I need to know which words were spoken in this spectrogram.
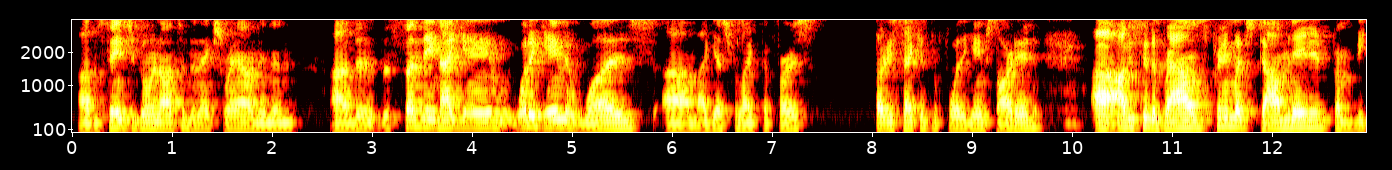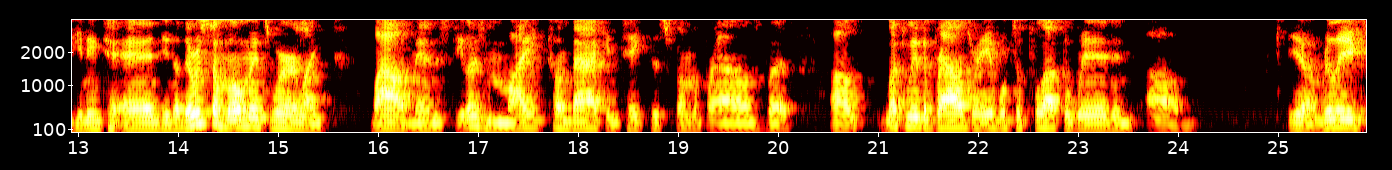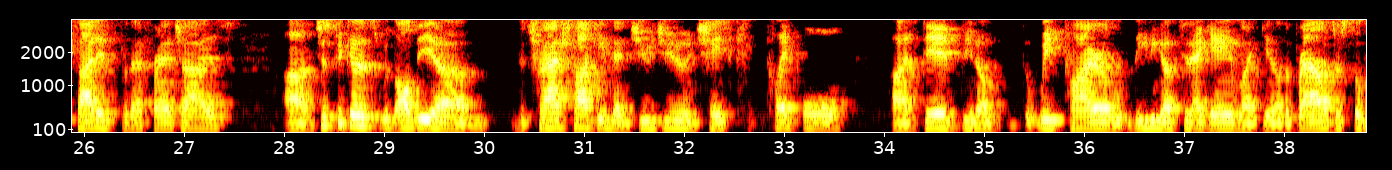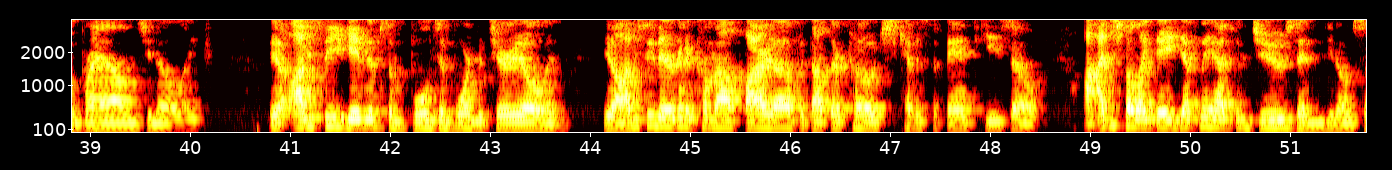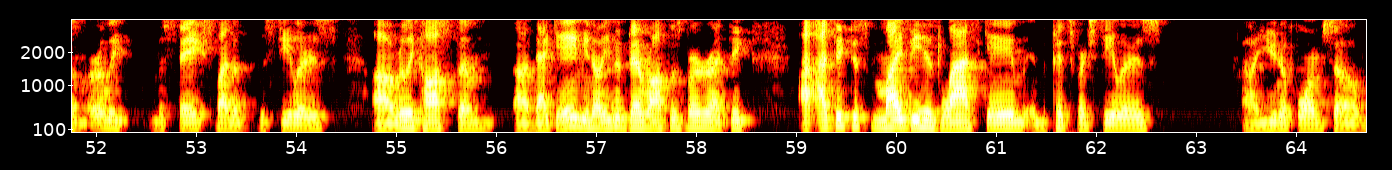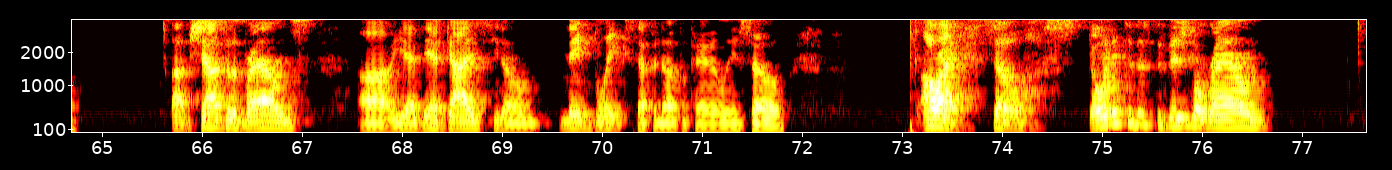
uh, the Saints are going on to the next round, and then uh, the the Sunday night game. What a game it was! Um, I guess for like the first thirty seconds before the game started. Uh, obviously, the Browns pretty much dominated from beginning to end. You know, there were some moments where like, wow, man, the Steelers might come back and take this from the Browns, but uh, luckily the Browns were able to pull out the win and. Um, you know, really excited for that franchise. Um, just because with all the um, the trash talking that Juju and Chase Claypool uh, did, you know, the week prior leading up to that game, like you know, the Browns are still the Browns. You know, like you know, obviously you gave them some bulletin board material, and you know, obviously they're going to come out fired up without their coach Kevin Stefanski. So I just felt like they definitely had some juice and you know some early mistakes by the the Steelers uh, really cost them uh, that game. You know, even Ben Roethlisberger, I think, I, I, think this might be his last game in the Pittsburgh Steelers uh, uniform. So, uh, shout out to the Browns. Uh, yeah, they had guys, you know, named Blake stepping up apparently. So, all right, so going into this divisional round,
